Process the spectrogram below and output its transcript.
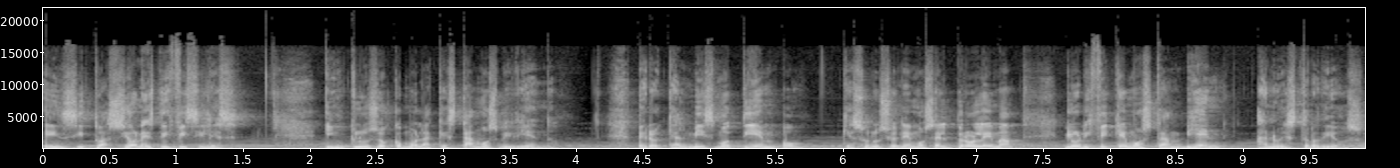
en situaciones difíciles, incluso como la que estamos viviendo, pero que al mismo tiempo que solucionemos el problema, glorifiquemos también a nuestro Dios.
